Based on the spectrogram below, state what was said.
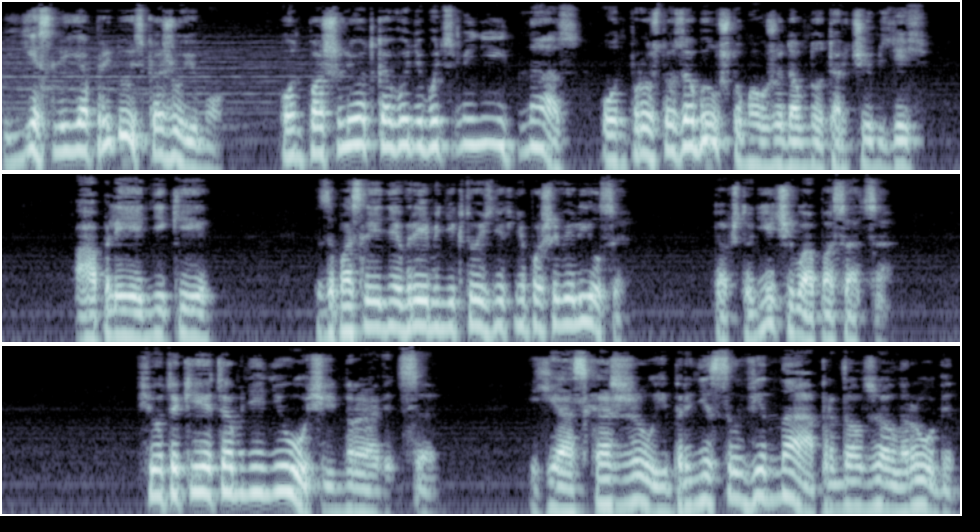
Если я приду и скажу ему, он пошлет кого-нибудь сменить нас. Он просто забыл, что мы уже давно торчим здесь. А пленники? За последнее время никто из них не пошевелился так что нечего опасаться. Все-таки это мне не очень нравится. Я схожу и принесу вина, продолжал Робин.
